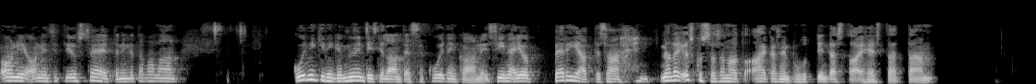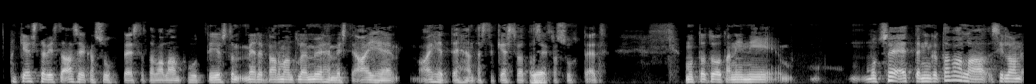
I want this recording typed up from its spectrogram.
on, on, on sitten just se, että niin tavallaan kuitenkin niin myyntitilanteessa kuitenkaan, niin siinä ei ole periaatteessa, me ollaan joskus sanonut, aikaisemmin puhuttiin tästä aiheesta, että kestävistä asiakassuhteista tavallaan puhuttiin, josta meille varmaan tulee myöhemmin aihe, aihe tehdään tästä kestävät yes. asiakassuhteet. Mutta tuota, niin, niin, mutta se, että niin tavallaan sillä on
